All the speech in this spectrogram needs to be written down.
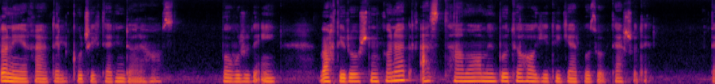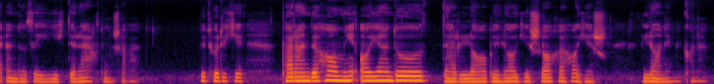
دانه خردل کوچکترین دانه هاست. با وجود این وقتی رشد می کند از تمام بوته های دیگر بزرگتر شده. به اندازه یک درخت می شود به طوری که پرنده ها می آیند و در لابلای شاخه هایش لانه می کنند.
